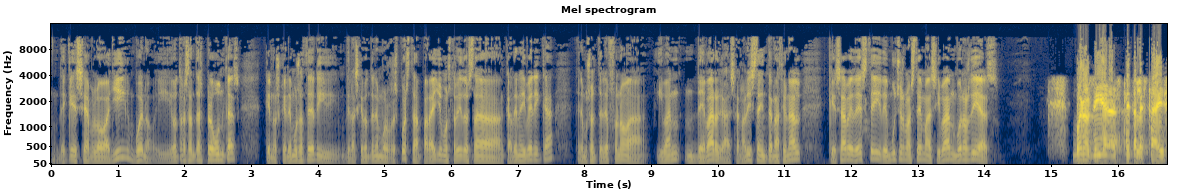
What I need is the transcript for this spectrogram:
¿De qué se habló allí? Bueno, y otras tantas preguntas que nos queremos hacer y de las que no tenemos respuesta. Para ello hemos traído esta cadena ibérica, tenemos al teléfono a Iván de Vargas, analista internacional que sabe de este y de muchos más temas. Iván, buenos días. Buenos días, ¿qué tal estáis?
